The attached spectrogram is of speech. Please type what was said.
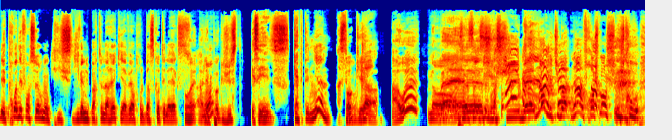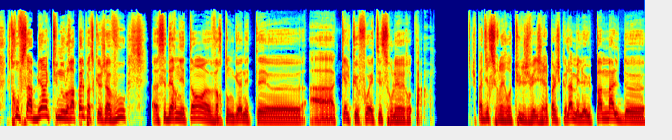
les trois défenseurs donc, qui, qui viennent du partenariat qu'il y avait entre le Bascotte et l'Ajax. Ouais, à l'époque, juste. Et c'est Capitaine Yann. Ah, c'est Ok. mon gars. Ah ouais? Non, Ben, ça- ça- c'est je suis- mais non, mais tu m'as. Non, franchement, je, je trouve, je trouve ça bien que tu nous le rappelles parce que j'avoue, euh, ces derniers temps, euh, Vertonghen était euh, quelques fois été sur les. Enfin, je vais pas dire sur les rotules, je vais, j'irai pas jusque là, mais il a eu pas mal de,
